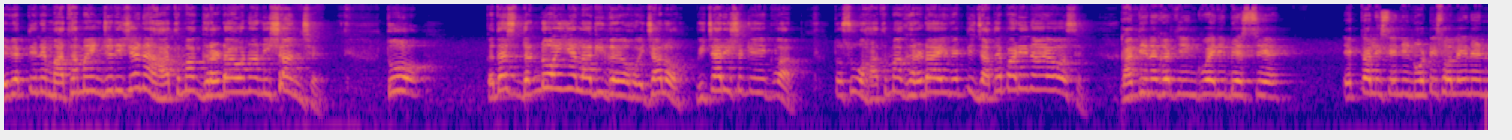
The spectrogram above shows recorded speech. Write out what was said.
એ વ્યક્તિને માથામાં ઇન્જરી છે ને, હાથમાં ઘરડાઓના નિશાન છે. તો કદાચ દંડો અહીંયા લાગી ગયો હોય, ચાલો વિચારી શકે એકવાર તો શું હાથમાં ઘરડા એ વ્યક્તિ જાતે પાડીને આવ્યો હશે? ગાંધીનગરથી ઇન્કવાયરી બેસશે એકતાલીસ એની નોટિસો લઈને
